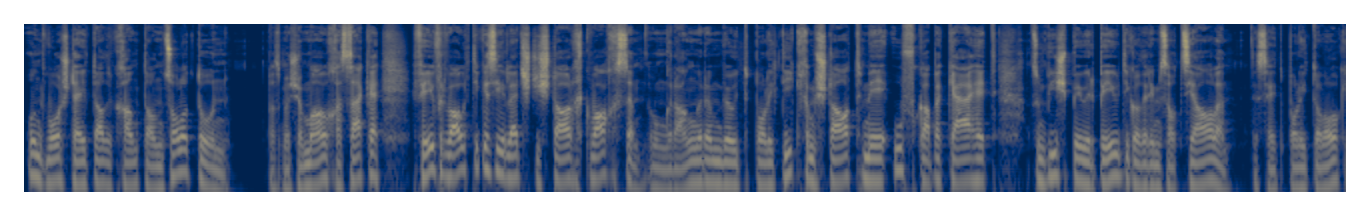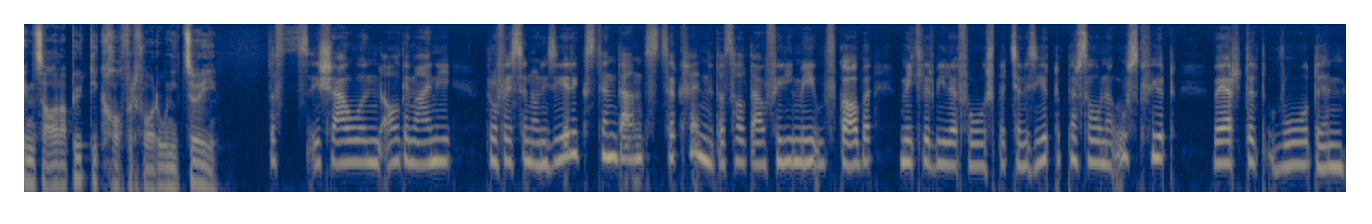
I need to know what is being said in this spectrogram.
und wo steht da der Kanton Solothurn. Was man schon mal sagen kann, viele Verwaltungen sind letztlich stark gewachsen, unter anderem, weil die Politik dem Staat mehr Aufgaben gegeben hat, zum Beispiel in der Bildung oder im Sozialen. Das sagt Politologin Sarah Bütikofer von Uni Zürich. Das ist auch eine allgemeine Professionalisierungstendenz zu erkennen, dass halt auch viel mehr Aufgaben mittlerweile von spezialisierten Personen ausgeführt werden, die dann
